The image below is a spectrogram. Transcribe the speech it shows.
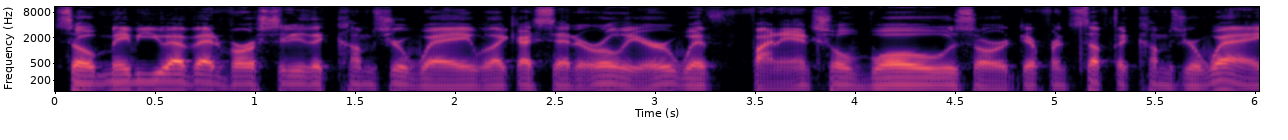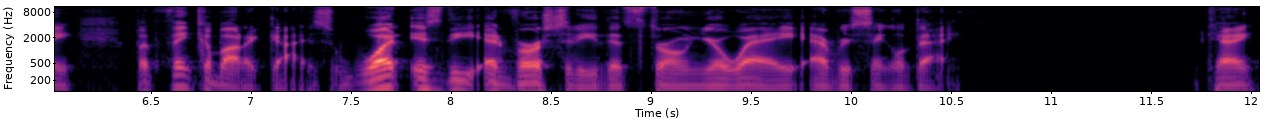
so maybe you have adversity that comes your way, like I said earlier, with financial woes or different stuff that comes your way. But think about it, guys. What is the adversity that's thrown your way every single day? Okay.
